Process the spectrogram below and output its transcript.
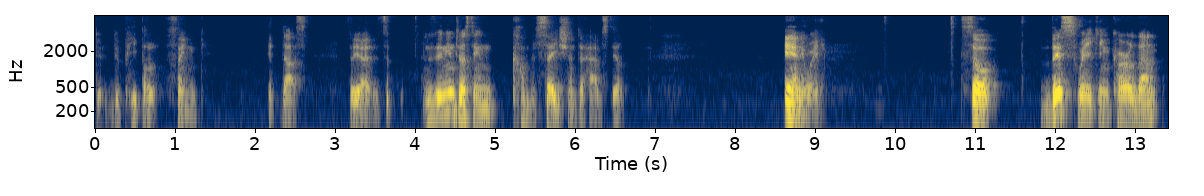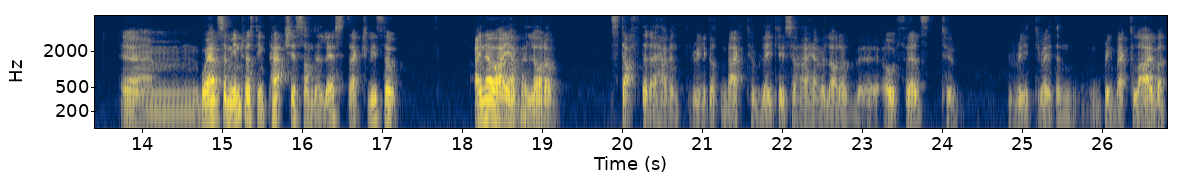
do, do, people think it does? So yeah, it's, a, it's an interesting conversation to have still. Anyway, so this week in curl then, um, we have some interesting patches on the list actually. So I know I have a lot of stuff that I haven't really gotten back to lately, so I have a lot of uh, old threads to reiterate and bring back to life. But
